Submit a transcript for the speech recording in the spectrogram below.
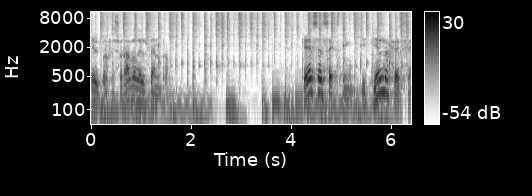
el profesorado del centro. ¿Qué es el sexting y quién lo ejerce?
